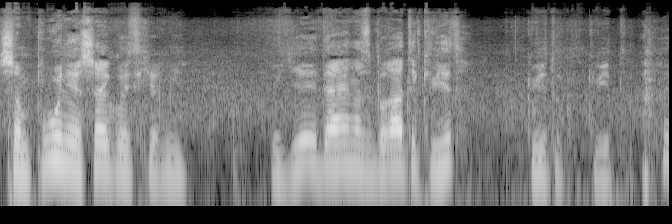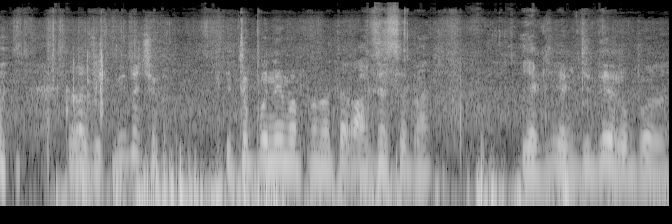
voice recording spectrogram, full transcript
Шампуні, ще якоїсь херні. Є ідея назбирати квіт. Квіток, квіт. Коротше, квіточок і тупо ними понатирати себе. Як, як діди робили.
